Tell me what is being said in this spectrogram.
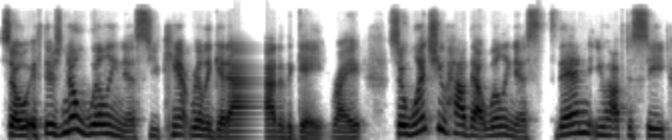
So if there's no willingness, you can't really get out of the gate, right? So once you have that willingness, then you have to see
